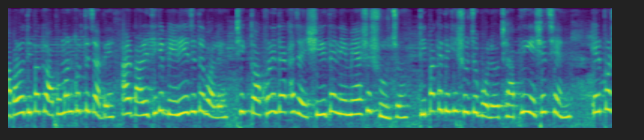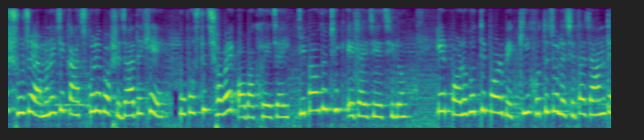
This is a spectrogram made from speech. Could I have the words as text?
আবারও দীপাকে অপমান করতে যাবে আর বাড়ি থেকে বেরিয়ে যেতে বলে, ঠিক তখনই দেখা যায় সিঁড়িতে নেমে আসে সূর্য। দীপাকে দেখে সূর্য বলে ওঠে, আপনি এসেছেন? এরপর সূর্য এমন একটি কাজ করে বসে, যা দেখে উপস্থিত সবাই অবাক হয়ে যায়। দীপাও তো ঠিক এটাই চেয়েছিল। এর পরবর্তী পর্বে কি হতে চলেছে তা জানতে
